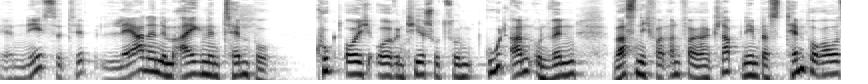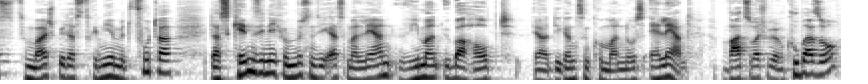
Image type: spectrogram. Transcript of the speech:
Der nächste Tipp, lernen im eigenen Tempo guckt euch euren Tierschutzhund gut an und wenn was nicht von Anfang an klappt, nehmt das Tempo raus, zum Beispiel das Trainieren mit Futter. Das kennen sie nicht und müssen sie erstmal lernen, wie man überhaupt ja, die ganzen Kommandos erlernt. War zum Beispiel beim Kuba so,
